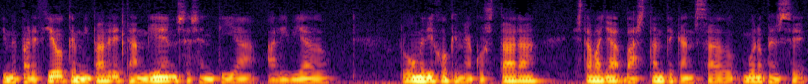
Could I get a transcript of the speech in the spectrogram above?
y me pareció que mi padre también se sentía aliviado. Luego me dijo que me acostara, estaba ya bastante cansado. Bueno, pensé,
